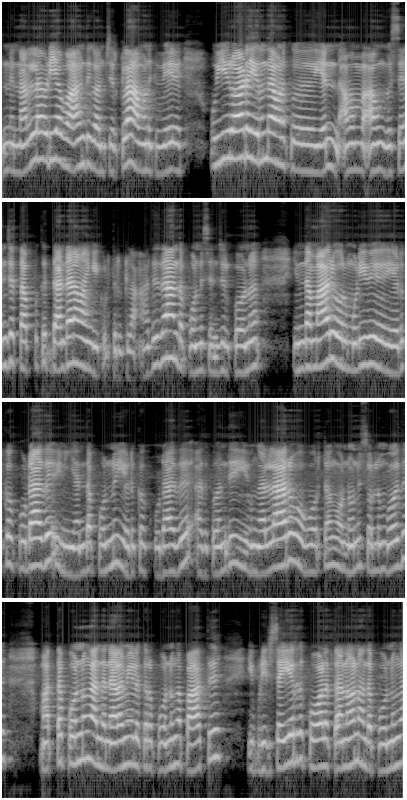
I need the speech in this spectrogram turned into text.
இன்னும் நல்லபடியாக வாழ்ந்து காமிச்சிருக்கலாம். அவனுக்கு வே உயிரோடு இருந்து அவனுக்கு என் அவன் அவங்க செஞ்ச தப்புக்கு தண்டனை வாங்கி கொடுத்துருக்கலாம். அதுதான் அந்த பொண்ணு செஞ்சுருக்கோன்னு இந்த மாதிரி ஒரு முடிவு எடுக்கக்கூடாது. இனி எந்த பொண்ணும் எடுக்கக்கூடாது. அதுக்கு வந்து இவங்க எல்லாரும் ஒவ்வொருத்தவங்க ஒன்று ஒன்று சொல்லும்போது மற்ற பொண்ணுங்க அந்த நிலமையில இருக்கிற பொண்ணுங்க பார்த்து இப்படி செய்கிறது கோலத்தனம்னு அந்த பொண்ணுங்க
